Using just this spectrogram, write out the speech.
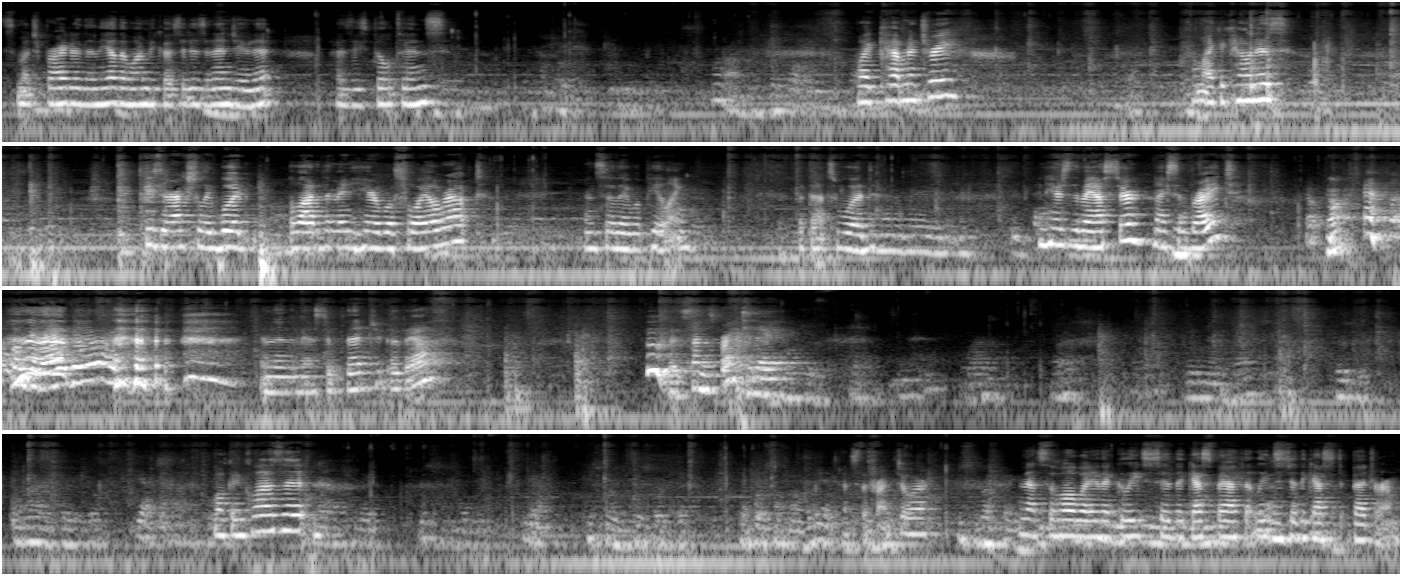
It's much brighter than the other one because it is an end unit. Has these built-ins. White cabinetry. Formica counters. These are actually wood. A lot of them in here were foil wrapped. And so they were peeling. But that's wood. And here's the master, nice and bright. Ja. Look at that, look at that. And then the master bed, uh, bath. Ooh, the sun is bright today. Walk-in closet. That's the front door. And that's the hallway that leads to the guest bath that leads to the guest bedroom.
